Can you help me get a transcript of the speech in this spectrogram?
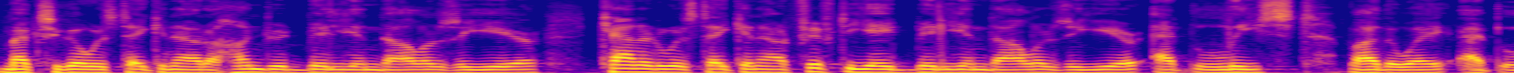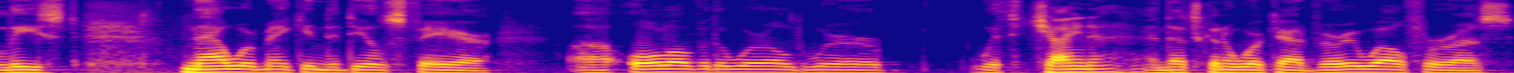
Mexico was taking out $100 billion a year. Canada was taking out $58 billion a year, at least, by the way, at least. Now we're making the deals fair. Uh, all over the world, we're with China, and that's going to work out very well for us.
